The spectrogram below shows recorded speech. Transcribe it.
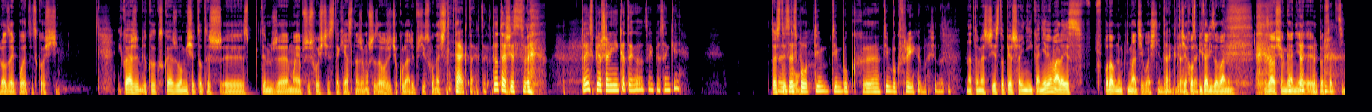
rodzaj poetyckości. I kojarzy, ko- skojarzyło mi się to też e, z tym, że moja przyszłość jest tak jasna, że muszę założyć okulary przeciwsłoneczne. Tak, tak, tak. To też jest. To jest pierwsza linijka tego, tej piosenki? To jest tytuł. Zespół Team, Team, Book, e, Team Book 3 chyba się nazywa. Natomiast czy jest to pierwsza linijka, nie wiem, ale jest w podobnym klimacie właśnie. Tak, bycia tak, tak. hospitalizowanym za osiąganie e, perfekcji.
